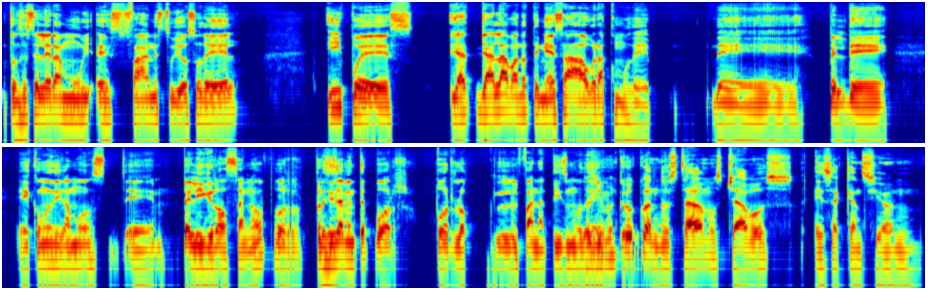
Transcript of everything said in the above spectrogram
Entonces él era muy, es fan estudioso de él. Y pues ya, ya la banda tenía esa aura como de, de, de eh, como digamos, de peligrosa, ¿no? Por, precisamente por, por lo, el fanatismo pues de... yo me acuerdo cuando estábamos chavos, esa canción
